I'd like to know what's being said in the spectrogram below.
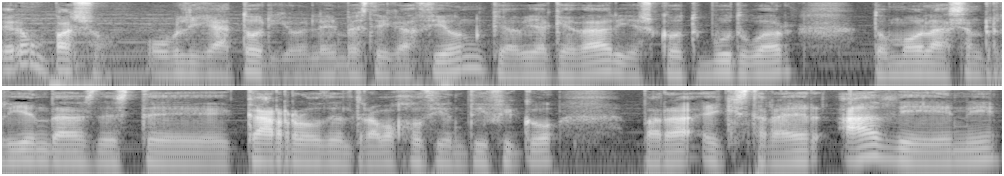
Era un paso obligatorio en la investigación que había que dar y Scott Woodward tomó las riendas de este carro del trabajo científico para extraer ADN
